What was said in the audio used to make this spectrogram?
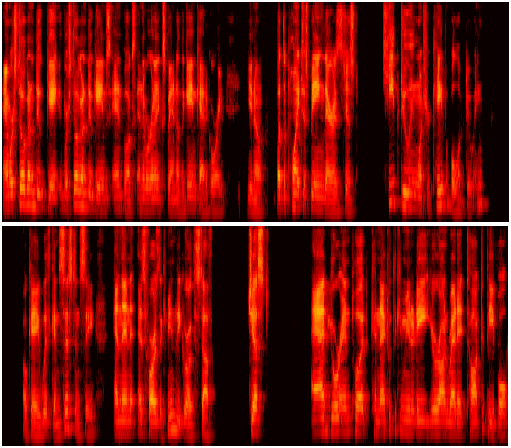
and we're still going to do game we're still going to do games and books and then we're going to expand on the game category you know. But the point just being there is just keep doing what you're capable of doing, okay, with consistency. And then as far as the community growth stuff, just add your input, connect with the community. You're on Reddit, talk to people.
